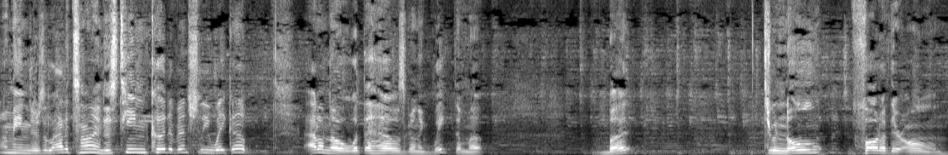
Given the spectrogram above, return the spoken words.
I mean, there's a lot of time. This team could eventually wake up. I don't know what the hell is going to wake them up, but through no fault of their own,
